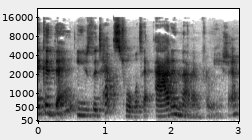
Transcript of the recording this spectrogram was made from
I could then use the text tool to add in that information.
